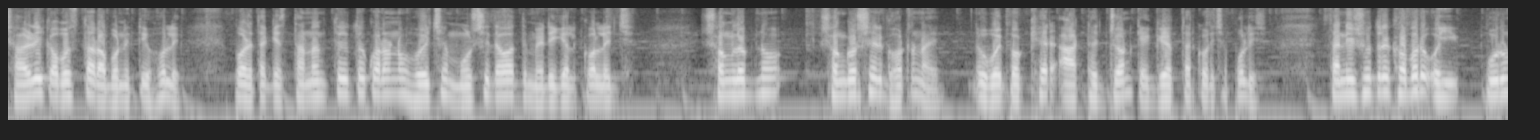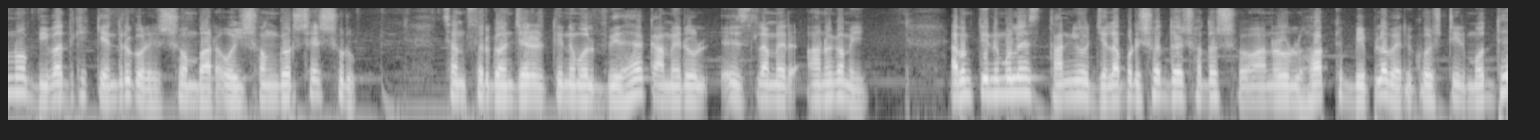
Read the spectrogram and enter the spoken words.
শারীরিক অবস্থার অবনতি হলে পরে তাকে স্থানান্তরিত করানো হয়েছে মুর্শিদাবাদ মেডিকেল কলেজ। সংলগ্ন সংঘর্ষের ঘটনায় উভয় পক্ষের আট জনকে গ্রেপ্তার করেছে পুলিশ। স্থানীয় সূত্রে খবর, ওই পুরনো বিবাদকে কেন্দ্র করে সোমবার ওই সংঘর্ষের শুরু। শামসুরগঞ্জের তৃণমূল বিধায়ক আমিরুল ইসলামের অনুগামী এবং তৃণমূলের স্থানীয় জেলা পরিষদের সদস্য আনোয়ারুল হক বিপ্লবের গোষ্ঠীর মধ্যে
